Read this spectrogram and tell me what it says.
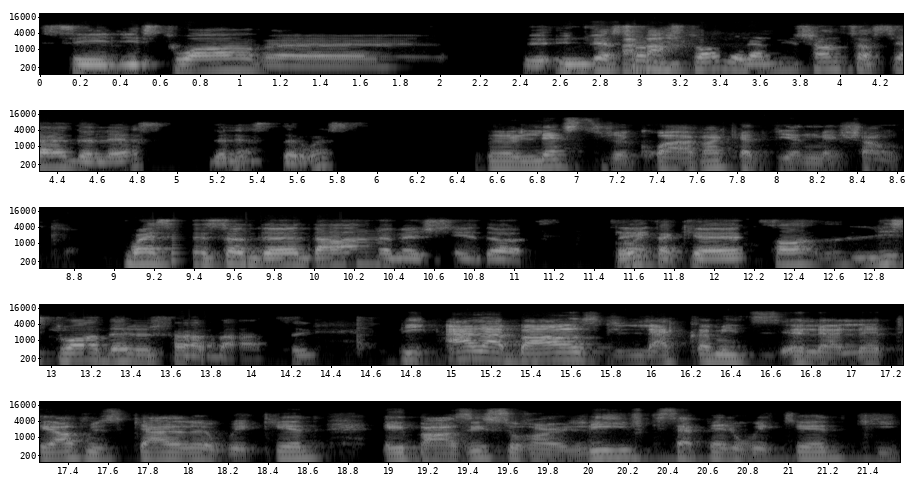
c'est l'histoire, euh, une version de l'histoire de la méchante sorcière de l'Est. De l'Est, de l'Ouest? De l'Est, je crois, avant qu'elle devienne méchante. Oui, c'est ça, de, dans Le Magicien d'Oz. Fait que l'histoire d'Elphaba. Puis à la base, la comédie, euh, le, théâtre musical Wicked est basé sur un livre qui s'appelle Wicked, qui,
